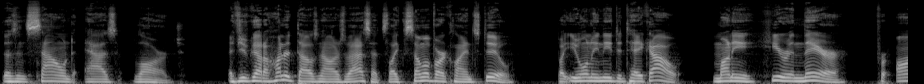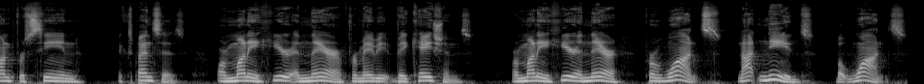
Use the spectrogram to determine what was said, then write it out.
doesn't sound as large. If you've got $100,000 of assets like some of our clients do, but you only need to take out money here and there for unforeseen expenses, or money here and there for maybe vacations, or money here and there for wants, not needs, but wants.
